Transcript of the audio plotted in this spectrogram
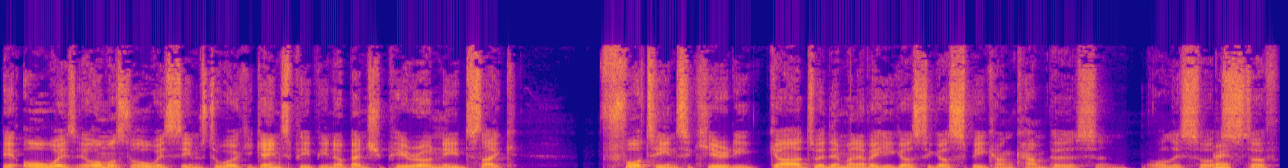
it always, it almost always seems to work against people. You know, Ben Shapiro needs like 14 security guards with him whenever he goes to go speak on campus and all this sort right. of stuff.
